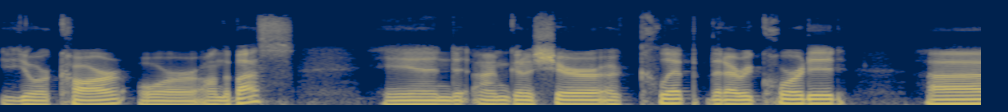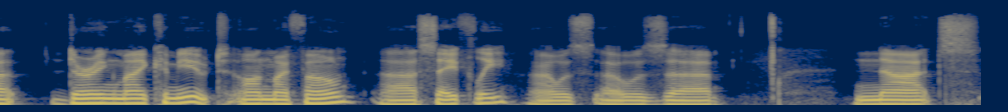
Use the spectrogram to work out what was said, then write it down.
your car or on the bus. And I'm going to share a clip that I recorded uh, during my commute on my phone uh, safely. I was I was uh, not.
